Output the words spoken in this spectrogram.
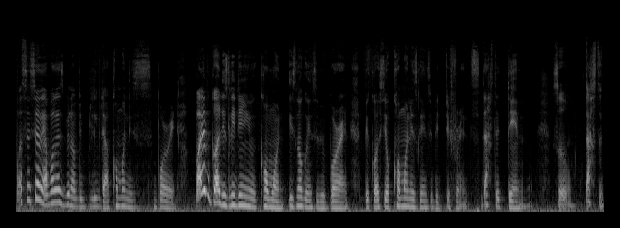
but sincerely, I've always been of the belief that common is boring. But if God is leading you common, it's not going to be boring because your common is going to be different. That's the thing. So that's the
